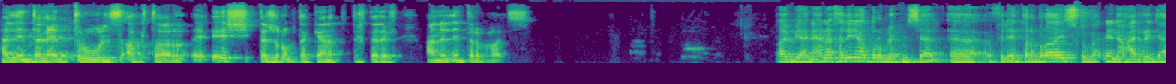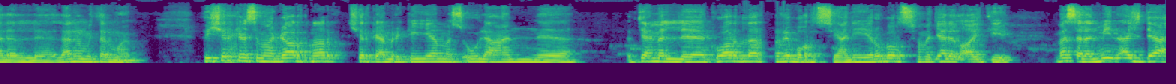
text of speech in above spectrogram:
هل انت لعبت roles أكثر إيش تجربتك كانت تختلف عن ال enterprise؟ طيب يعني أنا خليني أضرب لك مثال. آه، في ال enterprise وبعدين أعرج على لأنه المثال مهم. في شركة اسمها جارتنر شركة أمريكية مسؤولة عن آه، بتعمل quadrant reports يعني reports في مجال ال IT. مثلا مين أجدع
